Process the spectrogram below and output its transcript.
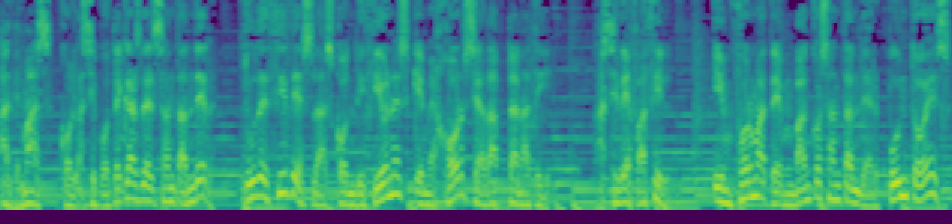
Además, con las hipotecas del Santander, tú decides las condiciones que mejor se adaptan a ti. Así de fácil. Infórmate en bancosantander.es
